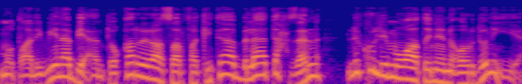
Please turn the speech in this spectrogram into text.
مطالبين بأن تقرر صرف كتاب لا تحزن لكل مواطن أردني.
